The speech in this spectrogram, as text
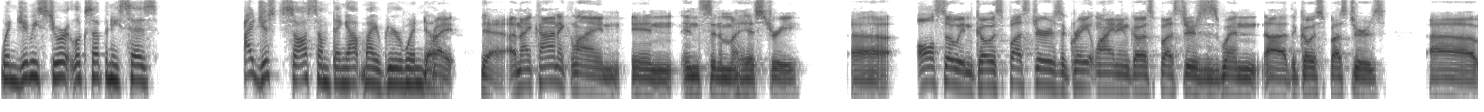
when Jimmy Stewart looks up and he says, "I just saw something out my rear window." Right. Yeah. An iconic line in, in cinema history. Uh, also in Ghostbusters, a great line in Ghostbusters is when, uh, the Ghostbusters, uh,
